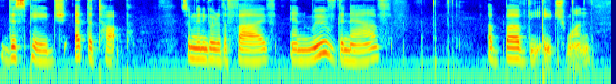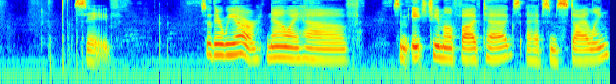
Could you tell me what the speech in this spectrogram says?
this page at the top. So I'm going to go to the 5 and move the nav above the H1. Save. So there we are. Now I have some HTML5 tags. I have some styling,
